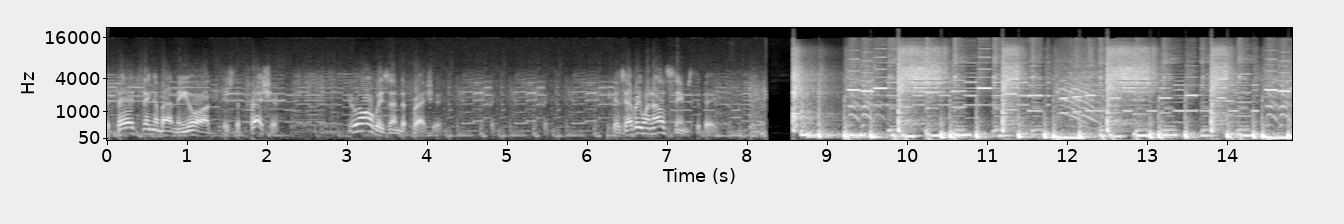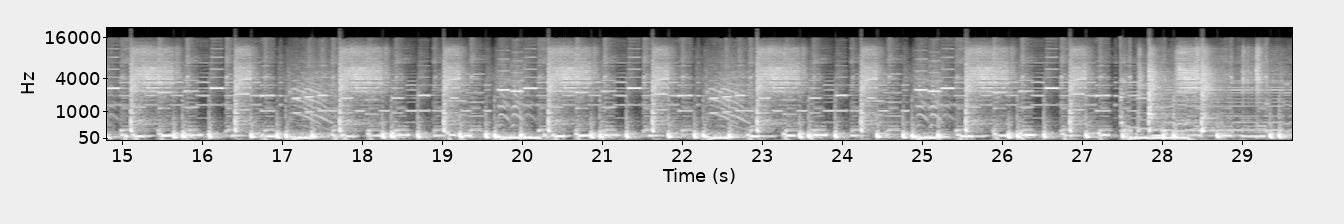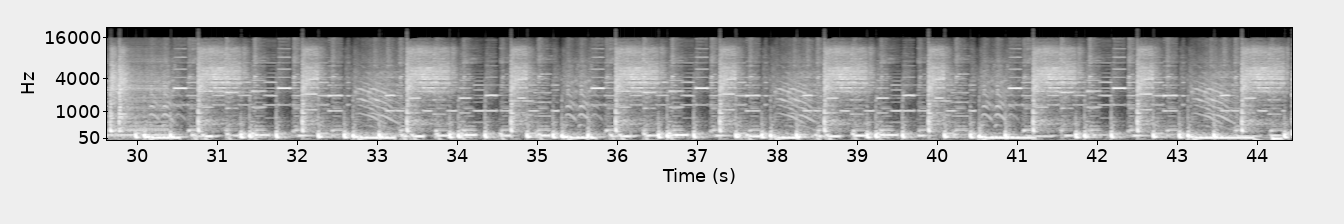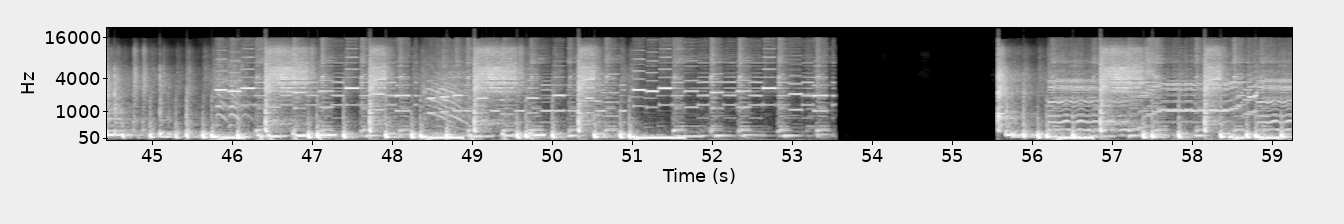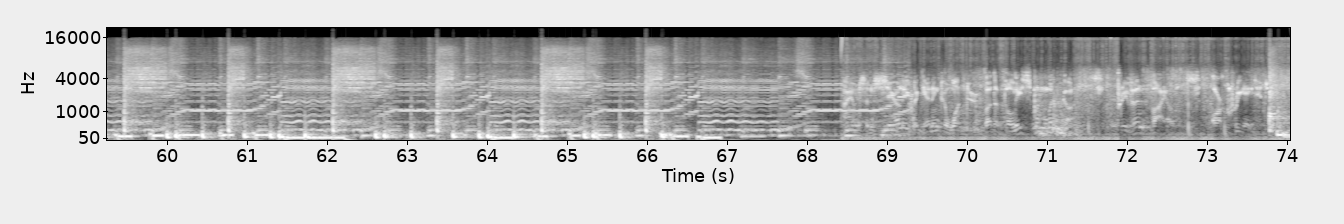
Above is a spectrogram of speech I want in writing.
The bad thing about New York is the pressure. You're always under pressure. Because everyone else seems to be. policemen with guns prevent violence or create it.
